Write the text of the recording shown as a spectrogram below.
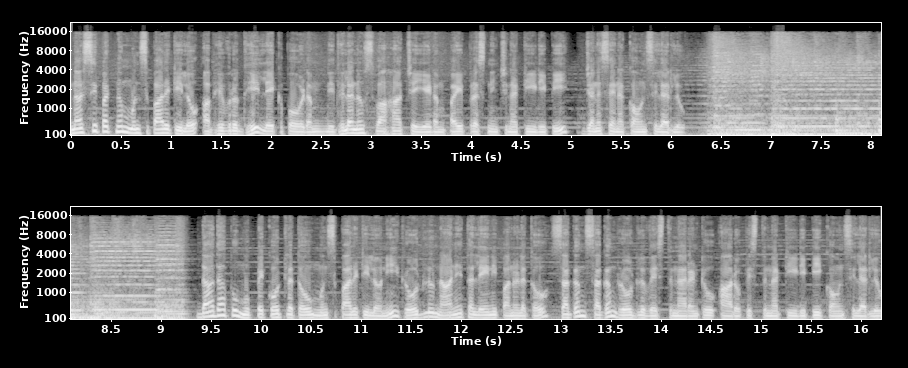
నర్సీపట్నం మున్సిపాలిటీలో అభివృద్ధి లేకపోవడం నిధులను స్వాహా చేయడంపై ప్రశ్నించిన టీడీపీ జనసేన కౌన్సిలర్లు. దాదాపు ముప్పై కోట్లతో మున్సిపాలిటీలోని రోడ్లు నాణ్యత లేని పనులతో సగం సగం రోడ్లు వేస్తున్నారంటూ ఆరోపిస్తున్న టీడీపీ కౌన్సిలర్లు.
